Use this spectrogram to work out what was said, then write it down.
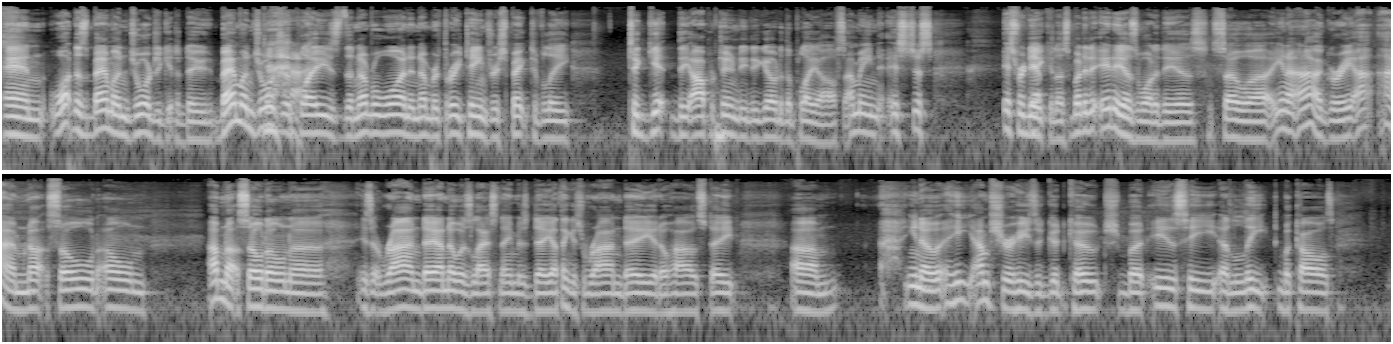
And what does Bama and Georgia get to do? Bama and Georgia plays the number one and number three teams respectively to get the opportunity to go to the playoffs. I mean, it's just it's ridiculous, but it, it is what it is. So uh, you know, and I agree. I, I am not sold on. I'm not sold on. Uh, is it Ryan Day? I know his last name is Day. I think it's Ryan Day at Ohio State. Um, you know, he. I'm sure he's a good coach, but is he elite? Because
